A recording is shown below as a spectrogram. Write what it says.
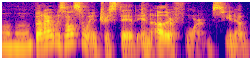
Mm-hmm. But I was also interested in other forms, you know,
